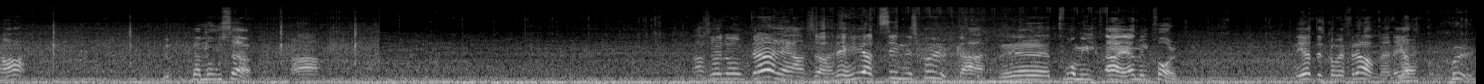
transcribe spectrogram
Ja. Du får bara mosa. ja. Alltså hur långt är det alltså? Det är helt sinnessjukt det här. Det är två mil, nej en mil kvar. Ni har inte ens kommit fram än. Det är helt sjukt.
